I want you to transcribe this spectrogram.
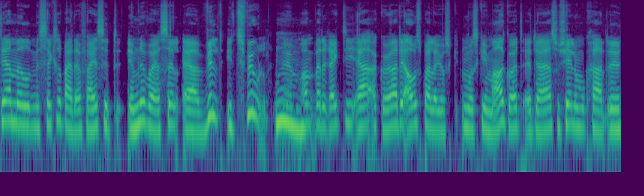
det her med, med sexarbejde er faktisk et emne, hvor jeg selv er vildt i tvivl mm. øhm, om, hvad det rigtige er at gøre. Det afspejler jo måske meget godt, at jeg er socialdemokrat, øh,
